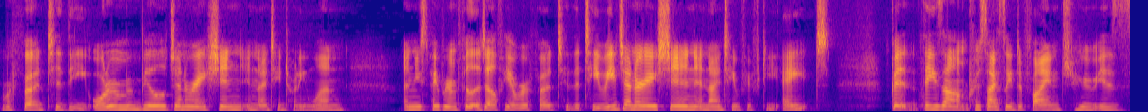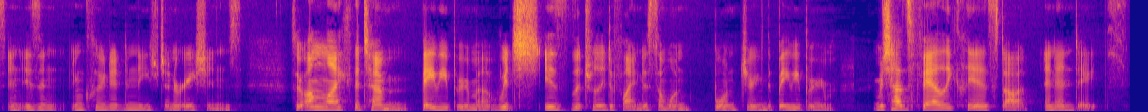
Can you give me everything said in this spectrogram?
referred to the automobile generation in 1921 a newspaper in Philadelphia referred to the TV generation in 1958. But these aren't precisely defined who is and isn't included in these generations. So, unlike the term baby boomer, which is literally defined as someone born during the baby boom, which has fairly clear start and end dates.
